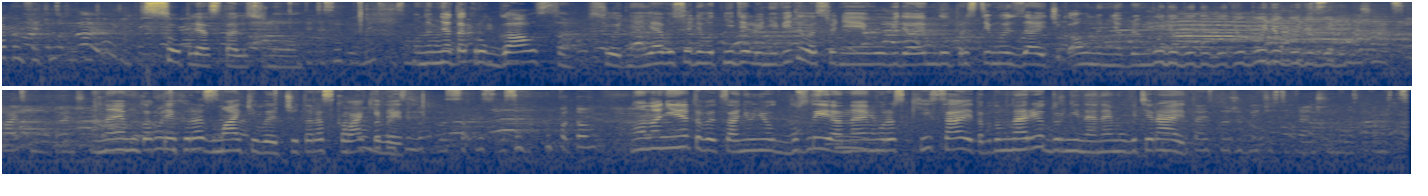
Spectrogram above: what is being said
Как он себя чувствует? Сопли остались у него. Он на меня так ругался сегодня. Я его сегодня вот неделю не видела. Сегодня я его увидела. Я ему говорю, прости, мой зайчик. А он на меня прям будю, будю, будю, будю, Так будю, эти сопли будю. мешают спать, ну. Она ему как-то их размакивает, что-то расквакивает. Потом Но она не этовается, они у нее густые, она ему раскисает, а потом она орет дурниная, она ему вытирает. пытаюсь тоже вычистить раньше нос, потому что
